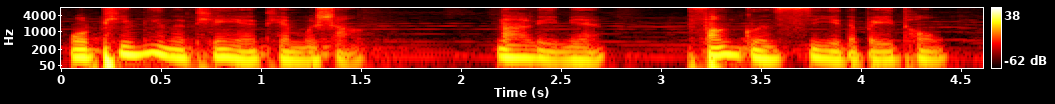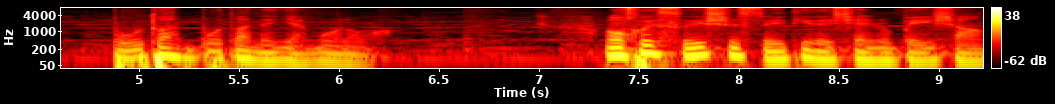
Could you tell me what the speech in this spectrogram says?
我拼命的填也填不上，那里面翻滚肆意的悲痛，不断不断的淹没了我。我会随时随地的陷入悲伤，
